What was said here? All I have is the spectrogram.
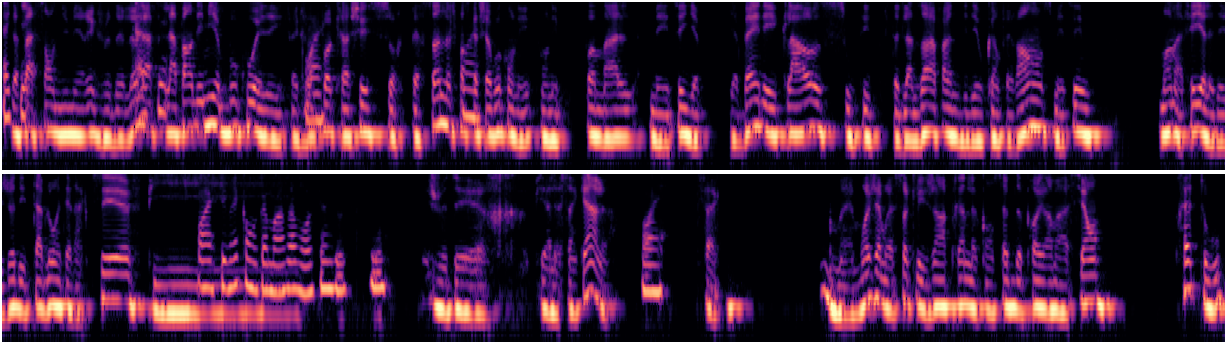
De façon numérique, je veux dire. Là, la, la pandémie a beaucoup aidé. Fait que je ne veux Ouais. pas cracher sur personne. là. Je pense Ouais. qu'à Sherbrooke, on est, on est pas mal. Mais tu sais, il y a, il y a bien des classes où tu as de la misère à faire une vidéoconférence. Mais tu sais, moi, ma fille, elle a déjà des tableaux interactifs. Puis. Ouais, c'est vrai qu'on commence à voir ça, nous autres. Je veux dire. Puis elle a 5 ans, là. Ouais. Fait que- mais moi, j'aimerais ça que les gens apprennent le concept de programmation très tôt,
